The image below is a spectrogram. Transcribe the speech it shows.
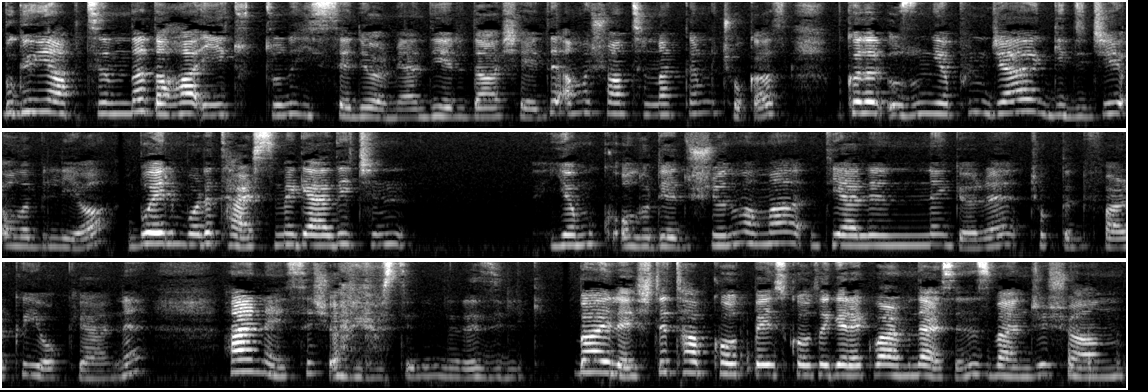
bugün yaptığımda daha iyi tuttuğunu hissediyorum. Yani diğeri daha şeydi ama şu an tırnaklarım da çok az. Bu kadar uzun yapınca gidici olabiliyor. Bu elim bu arada tersime geldiği için yamuk olur diye düşünüyordum ama diğerlerine göre çok da bir farkı yok yani. Her neyse şöyle göstereyim de rezillik. Böyle işte top coat, base coat'a gerek var mı derseniz bence şu an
